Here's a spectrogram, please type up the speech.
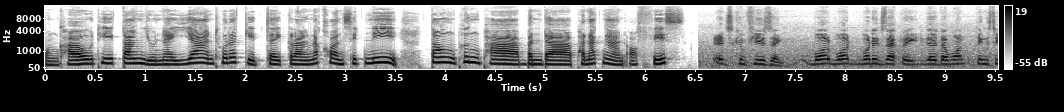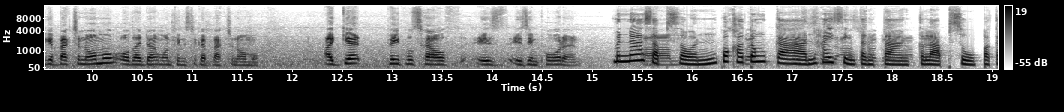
ของเขาที่ตั้งอยู่ในย่านธุรกิจใจกลางนครซิดนีย์ต้องพึ่งพาบรรดาพนักงานออฟฟิศ It's confusing. What, what, what exactly? They, they want things to get back to normal or they don't want things to get back to normal. I get people's health is, is important. มันน่าสับสน พวกเขาต้องการให้สิ่งต่างๆ กลับสู่ปก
